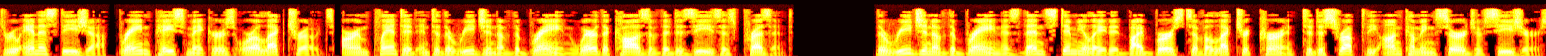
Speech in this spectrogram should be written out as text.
through anesthesia, brain pacemakers or electrodes, are implanted into the region of the brain where the cause of the disease is present. The region of the brain is then stimulated by bursts of electric current to disrupt the oncoming surge of seizures.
